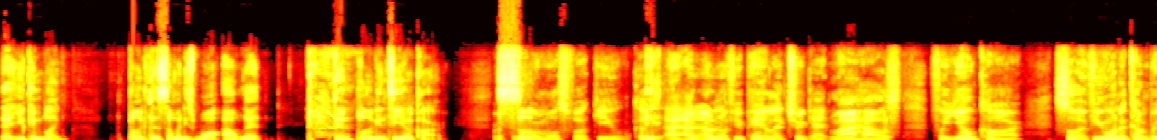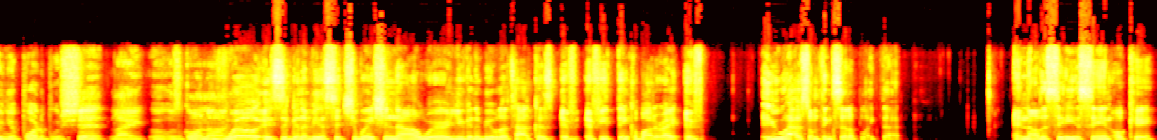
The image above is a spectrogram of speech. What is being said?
that you can like plug into somebody's wall outlet, then plug into your car. First So- and foremost, fuck you. Because I, I don't know if you're paying electric at my house for your car. So if you want to come bring your portable shit, like what- what's going on? Well, it's going to be a situation now where you're going to be able to tap because if if you think about it, right? If you have something set up like that, and now the city is saying, okay,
